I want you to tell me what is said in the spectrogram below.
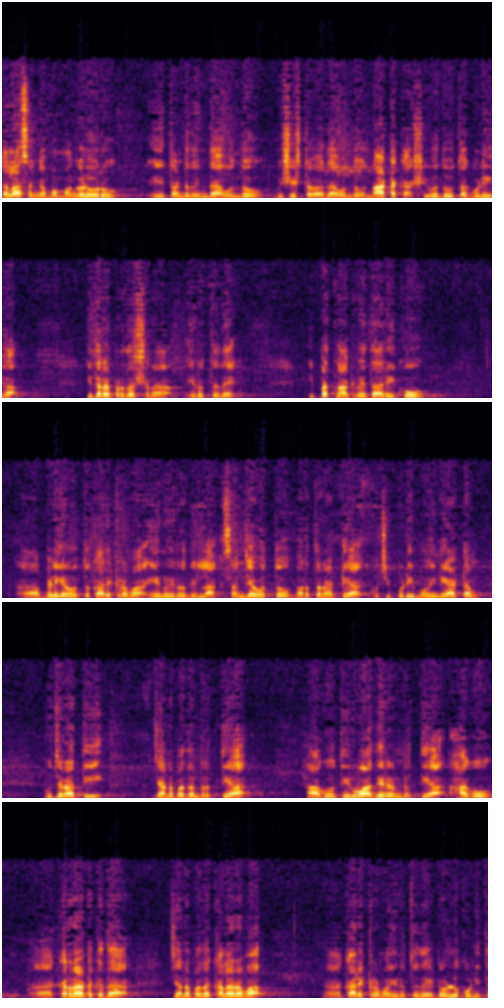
ಕಲಾ ಸಂಗಮ ಮಂಗಳೂರು ಈ ತಂಡದಿಂದ ಒಂದು ವಿಶಿಷ್ಟವಾದ ಒಂದು ನಾಟಕ, ಶಿವದೂತ ಗುಳಿಗ ಇದರ ಪ್ರದರ್ಶನ ಇರುತ್ತದೆ. ಇಪ್ಪತ್ನಾಲ್ಕನೇ ತಾರೀಕು ಬೆಳಗಿನ ಹೊತ್ತು ಕಾರ್ಯಕ್ರಮ ಏನೂ ಇರೋದಿಲ್ಲ ಸಂಜೆ ಹೊತ್ತು ಭರತನಾಟ್ಯ, ಕುಚಿಪುಡಿ, ಮೋಹಿನಿಯಾಟಂ, ಗುಜರಾತಿ ಜನಪದ ನೃತ್ಯ ಹಾಗೂ ತಿರುವಾದಿರ ನೃತ್ಯ ಹಾಗೂ ಕರ್ನಾಟಕದ ಜನಪದ ಕಲರವ ಕಾರ್ಯಕ್ರಮ ಇರುತ್ತದೆ. ಡೊಳ್ಳು ಕುಣಿತ,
